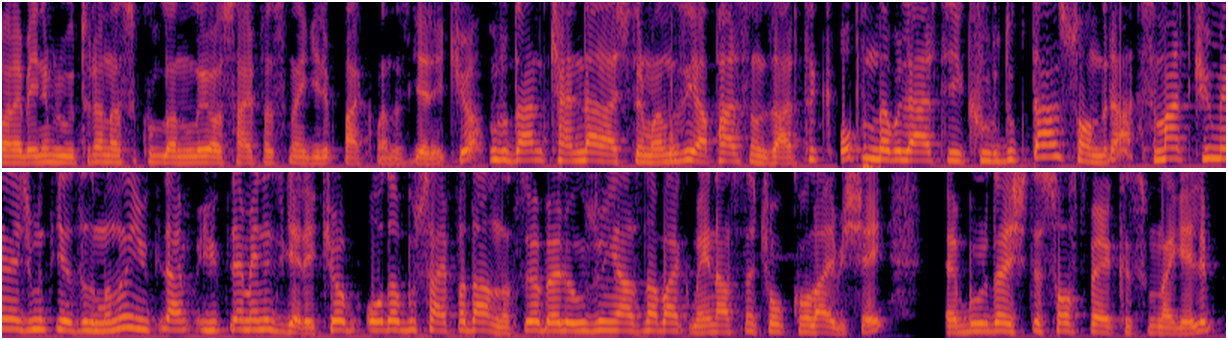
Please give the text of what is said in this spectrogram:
sonra benim router'a nasıl kullanılıyor sayfasına girip bakmanız gerekiyor. Buradan kendi araştırmanızı yaparsınız artık. OpenWRT'yi kurduktan sonra Smart Queue Management yazılımını yüklem- yüklemeniz gerekiyor. O da bu sayfada anlatılıyor. Böyle uzun yazına bakmayın. Aslında çok kolay bir şey. E, burada işte software kısmına gelip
